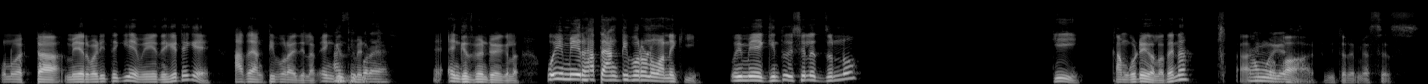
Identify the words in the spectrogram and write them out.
কোনো একটা মেয়ের বাড়িতে গিয়ে মেয়ে দেখে টেকে হাতে আংটি পরাই দিলাম। এঙ্গেজমেন্ট এঙ্গেজমেন্ট হয়ে গেল। ওই মেয়ের হাতে আংটি পরানো মানে কি? ওই মেয়ে কিন্তু ওই ছেলের জন্য কি? কাম ঘটে গেল তাই না? আরে হয়ে বাবা গেছে। ভিতরে মেসেজ।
